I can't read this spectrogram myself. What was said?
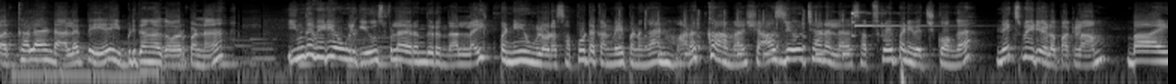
வர்க்கலா அண்ட் அலப்பையை இப்படி தாங்க கவர் பண்ணேன் இந்த வீடியோ உங்களுக்கு யூஸ்ஃபுல்லாக இருந்திருந்தால் லைக் பண்ணி உங்களோட சப்போர்ட்டை கன்வே பண்ணுங்கள் அண்ட் மறக்காமல் ஷாஸ் டேவ் சேனலை சப்ஸ்கிரைப் பண்ணி வச்சுக்கோங்க. நெக்ஸ்ட் வீடியோவில் பார்க்கலாம். பாய்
